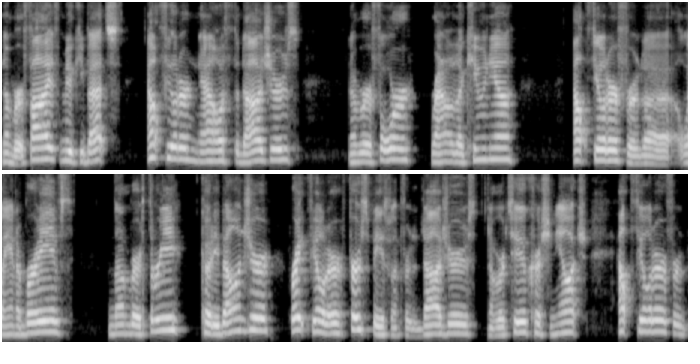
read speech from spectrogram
Number five, Mookie Betts, outfielder now with the Dodgers. Number four, Ronald Acuna, outfielder for the Atlanta Braves. Number three, Cody Bellinger, right fielder, first baseman for the Dodgers. Number two, Christian Yelich, outfielder for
